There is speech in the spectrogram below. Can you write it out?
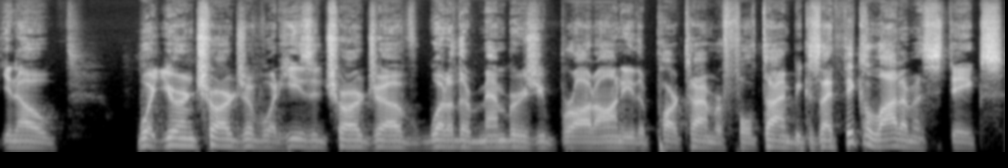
you know what you're in charge of, what he's in charge of, what other members you brought on, either part time or full time? Because I think a lot of mistakes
